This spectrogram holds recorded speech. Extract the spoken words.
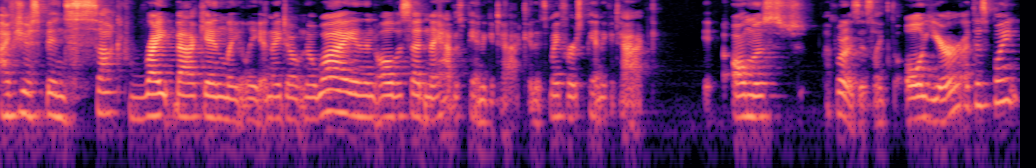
I've just been sucked right back in lately and I don't know why. And then all of a sudden I have this panic attack and it's my first panic attack eh, almost, what is this, like all year at this point?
